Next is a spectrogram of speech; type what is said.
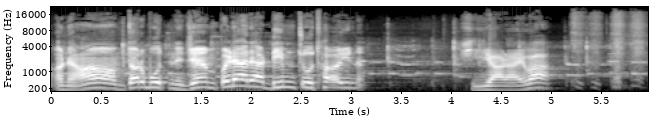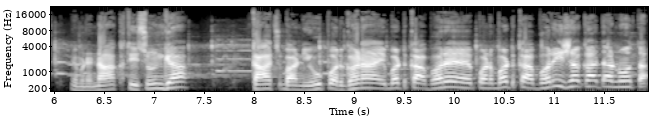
અને આમ તરબૂચની જેમ પડ્યા રહ્યા ઢીમચું થઈને. શિયાળ આવ્યા. એમણે નાકથી સૂંઘ્યા. કાચબાની ઉપર ઘણાય બટકા ભરે, પણ બટકા ભરી શકાતા નહોતા.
